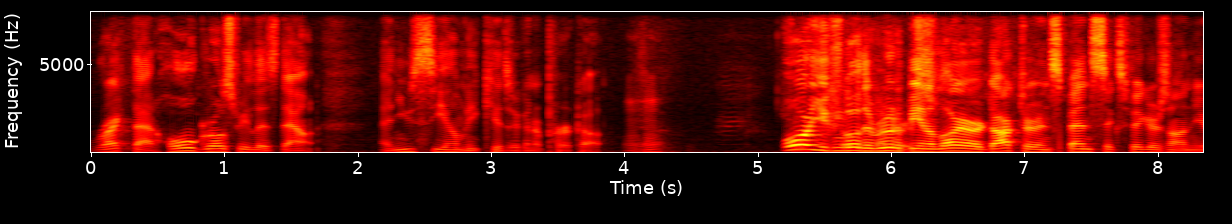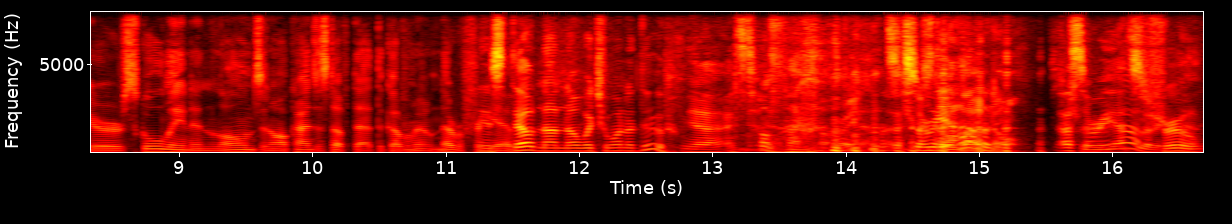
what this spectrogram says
write that whole grocery list down, and you see how many kids are going to perk up. Or you can go the the route of being a lawyer or doctor and spend six figures on your schooling and loans and all kinds of stuff that the government will never And forgive. still not know what you want to do. Yeah, and still not Right. That's the Still not reality. know. That's the reality. it's true.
